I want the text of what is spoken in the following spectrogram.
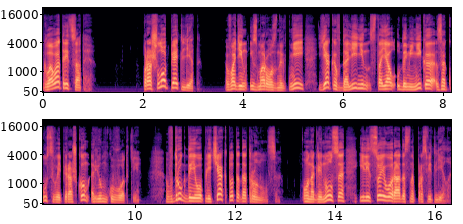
Глава 30. Прошло пять лет. В один из морозных дней Яков Долинин стоял у Доминика, закусывая пирожком рюмку водки. Вдруг до его плеча кто-то дотронулся. Он оглянулся, и лицо его радостно просветлело.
